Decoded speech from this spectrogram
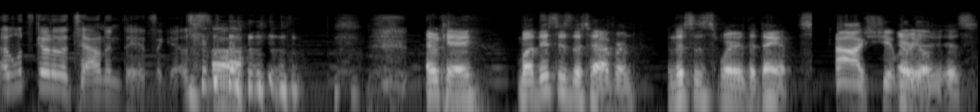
uh, let's go to the town and dance, I guess. Uh. okay. Well, this is the tavern, and this is where the dance Ah, shit. we area is.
